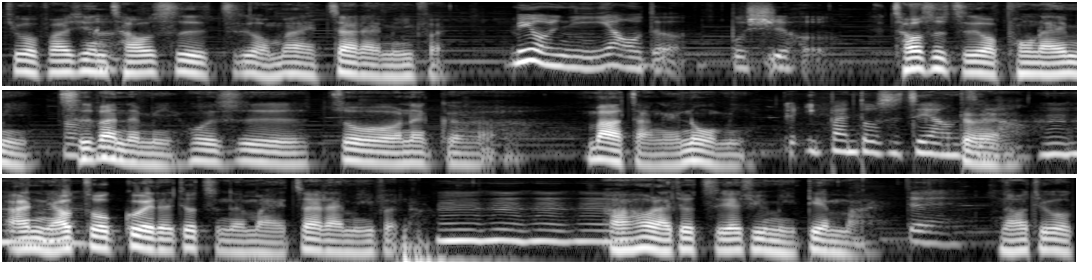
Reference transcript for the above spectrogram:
结果发现超市只有卖再来米粉，没有你要的，不适合。超市只有蓬莱米，吃饭的米，或者是做那个。蚂蚱的糯米，一般都是这样子啊。啊，你要做贵的，就只能买再来米粉了。嗯嗯嗯嗯。然后后来就直接去米店买。对。然后结果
